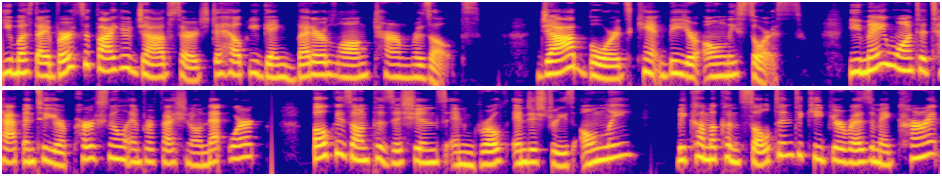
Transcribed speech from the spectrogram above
you must diversify your job search to help you gain better long term results. Job boards can't be your only source. You may want to tap into your personal and professional network, focus on positions in growth industries only, become a consultant to keep your resume current,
